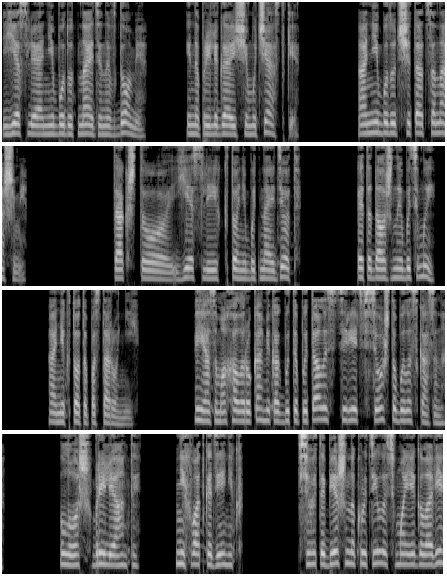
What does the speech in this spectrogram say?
Если они будут найдены в доме и на прилегающем участке, они будут считаться нашими. Так что, если их кто-нибудь найдет, это должны быть мы, а не кто-то посторонний. Я замахала руками, как будто пыталась стереть все, что было сказано. Ложь, бриллианты, нехватка денег. Все это бешено крутилось в моей голове,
